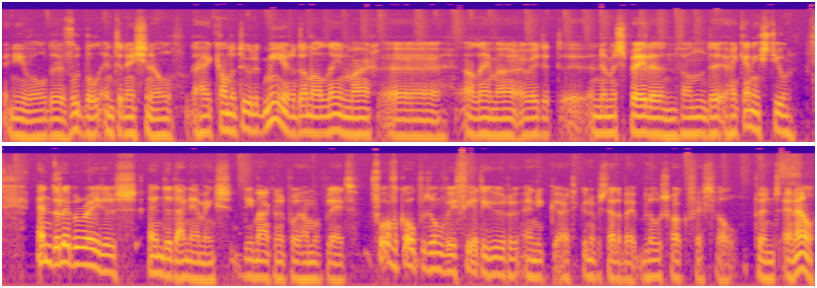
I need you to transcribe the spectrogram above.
in ieder geval de Voetbal International. Hij kan natuurlijk meer dan alleen maar, uh, alleen maar weet het, uh, een nummer spelen van de herkenningstune. En de Liberators en de Dynamics, die maken het programma compleet. Voorverkopen is ongeveer 40 euro en u kunt kunnen bestellen bij bluesrockfestival.nl.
